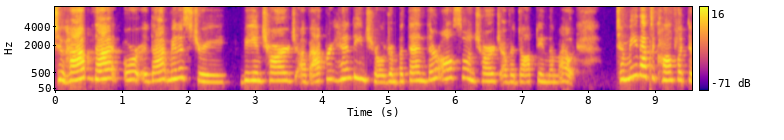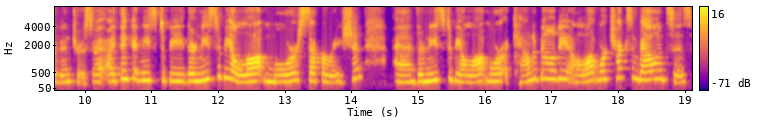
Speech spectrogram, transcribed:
to have that or that ministry be in charge of apprehending children, but then they're also in charge of adopting them out. To me, that's a conflict of interest. I, I think it needs to be, there needs to be a lot more separation and there needs to be a lot more accountability and a lot more checks and balances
